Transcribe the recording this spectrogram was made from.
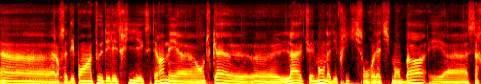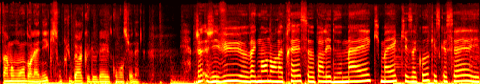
euh, alors ça dépend un peu des laiteries, etc. Mais euh, en tout cas, euh, là actuellement, on a des prix qui sont relativement bas et à certains moments dans l'année qui sont plus bas que le lait conventionnel. J'ai vu vaguement dans la presse parler de MAEC, MAEC, qu'est-ce que c'est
